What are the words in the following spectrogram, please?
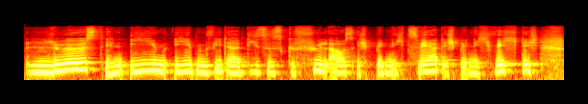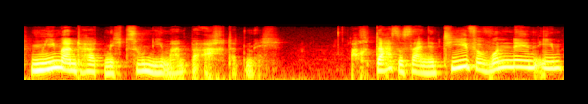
löst in ihm eben wieder dieses Gefühl aus, ich bin nichts wert, ich bin nicht wichtig, niemand hört mich zu, niemand beachtet mich. Auch das ist eine tiefe Wunde in ihm,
